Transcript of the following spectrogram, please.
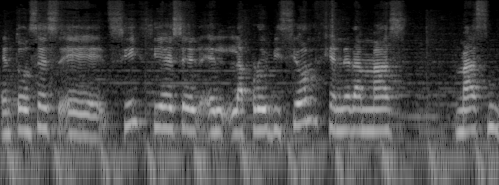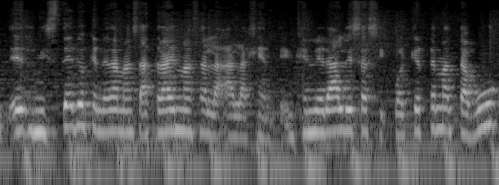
Entonces, eh, sí, sí, es la prohibición genera más, más, el misterio genera más, atrae más a la, a la gente. En general es así, cualquier tema tabú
